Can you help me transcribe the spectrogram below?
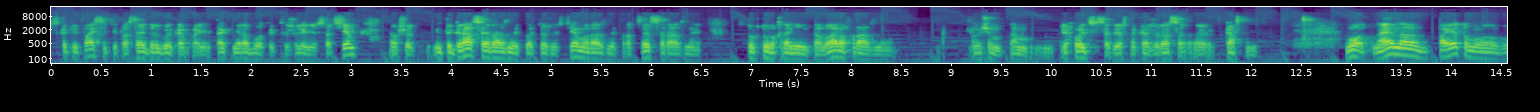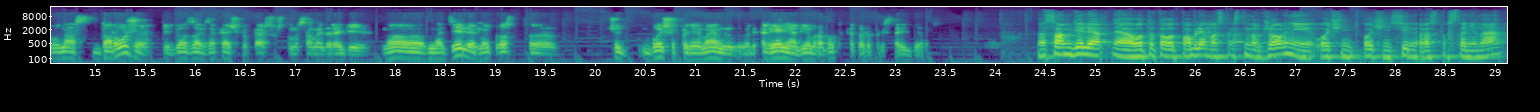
скопипастить и поставить другой компании. Так не работает, к сожалению, совсем, потому что интеграция разная, платежные системы разные, процессы разные, структура хранения товаров разная. В общем, там приходится, соответственно, каждый раз э, кастомить. Вот, наверное, поэтому у нас дороже, и в глазах заказчиков кажется, что мы самые дорогие, но на деле мы просто чуть больше понимаем реальный объем работы, который предстоит делать. На самом деле, э, вот эта вот проблема с Customer Journey очень, очень сильно распространена.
